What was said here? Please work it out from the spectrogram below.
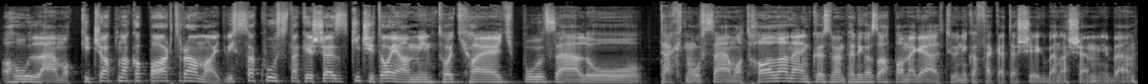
a hullámok kicsapnak a partra, majd visszakúsznak, és ez kicsit olyan, mint hogyha egy pulzáló technó számot hallanánk, közben pedig az apa meg eltűnik a feketeségben, a semmiben.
